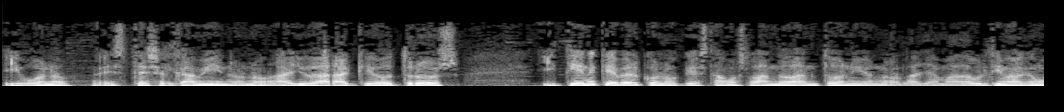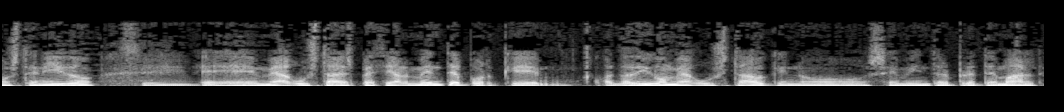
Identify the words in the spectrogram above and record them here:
y bueno, este es el camino, ¿no? Ayudar a que otros, y tiene que ver con lo que estamos hablando de Antonio, ¿no? La llamada última que hemos tenido eh, me ha gustado especialmente porque, cuando digo me ha gustado, que no se me interprete mal,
